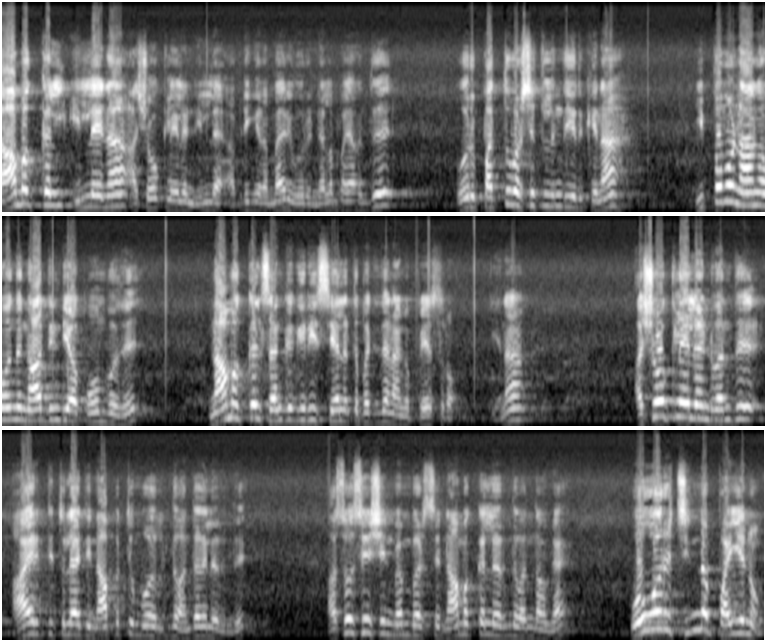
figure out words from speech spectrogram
நாமக்கல் இல்லைன்னா அசோக் லேலண்ட் இல்லை அப்படிங்கிற மாதிரி ஒரு நிலைமை வந்து ஒரு பத்து வருஷத்துலேருந்து இருக்குன்னா இப்போவும் நாங்கள் வந்து நார்த் இந்தியா போகும்போது நாமக்கல் சங்ககிரி சேலத்தை பற்றி தான் நாங்கள் பேசுகிறோம் ஏன்னா அசோக் லேலண்ட் வந்து ஆயிரத்தி தொள்ளாயிரத்தி நாற்பத்தி ஒம்போதுலேருந்து வந்ததுலேருந்து அசோசியேஷன் மெம்பர்ஸ் நாமக்கல்லேருந்து வந்தவங்க ஒவ்வொரு சின்ன பையனும்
